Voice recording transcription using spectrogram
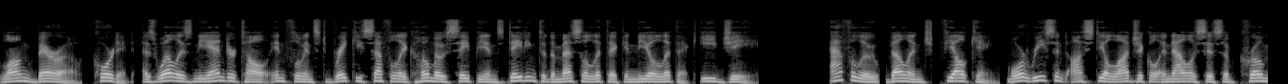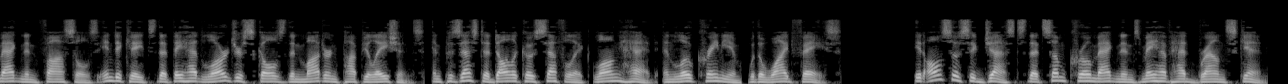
Long Barrow, Corded, as well as Neanderthal-influenced brachycephalic Homo sapiens dating to the Mesolithic and Neolithic e.g. Afalou, Vellange, Fjelking. More recent osteological analysis of Cro-Magnon fossils indicates that they had larger skulls than modern populations, and possessed a dolichocephalic long head and low cranium, with a wide face. It also suggests that some Cro-Magnons may have had brown skin.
